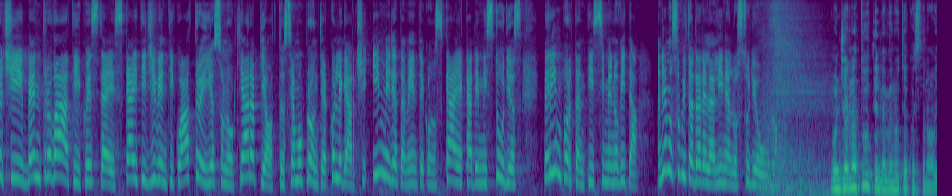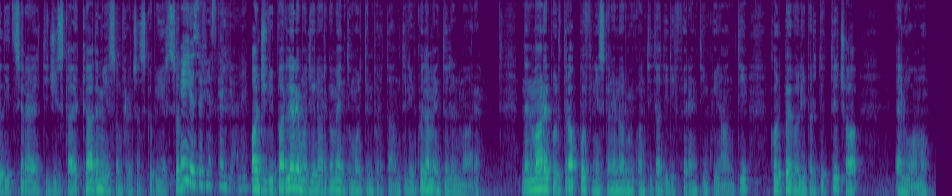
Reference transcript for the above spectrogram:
Eccoci, bentrovati, questa è Sky TG24 e io sono Chiara Piotto. Siamo pronti a collegarci immediatamente con Sky Academy Studios per importantissime novità. Andiamo subito a dare la linea allo studio 1. Buongiorno a tutti e benvenuti a questa nuova edizione del TG Sky Academy, io sono Francesco Pearson. E io Sofia Scaglione. Oggi vi parleremo di un argomento molto importante, l'inquinamento del mare. Nel mare purtroppo finiscono enormi quantità di differenti inquinanti, colpevoli per tutto ciò è l'uomo.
